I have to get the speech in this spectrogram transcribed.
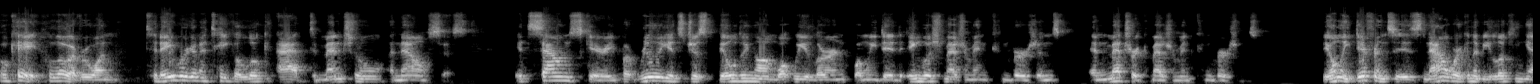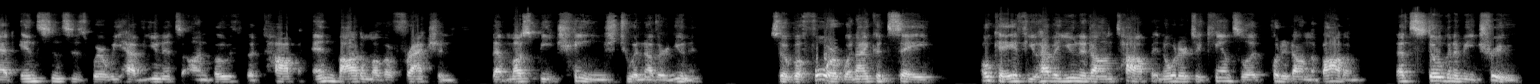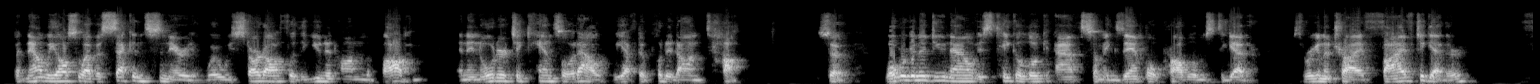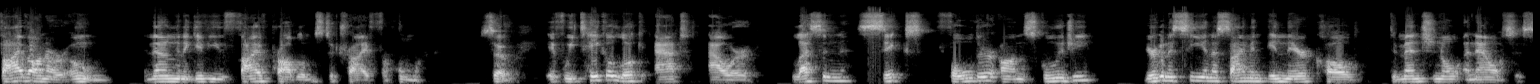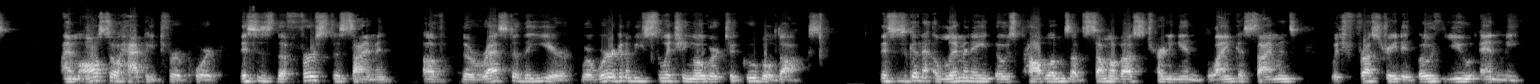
Okay, hello everyone. Today we're going to take a look at dimensional analysis. It sounds scary, but really it's just building on what we learned when we did English measurement conversions and metric measurement conversions. The only difference is now we're going to be looking at instances where we have units on both the top and bottom of a fraction that must be changed to another unit. So before, when I could say, okay, if you have a unit on top, in order to cancel it, put it on the bottom, that's still going to be true. But now we also have a second scenario where we start off with a unit on the bottom, and in order to cancel it out, we have to put it on top. So what we're going to do now is take a look at some example problems together. So we're going to try five together, five on our own, and then I'm going to give you five problems to try for homework. So if we take a look at our lesson six folder on Schoology, you're going to see an assignment in there called dimensional analysis. I'm also happy to report this is the first assignment of the rest of the year where we're going to be switching over to Google Docs. This is going to eliminate those problems of some of us turning in blank assignments, which frustrated both you and me.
